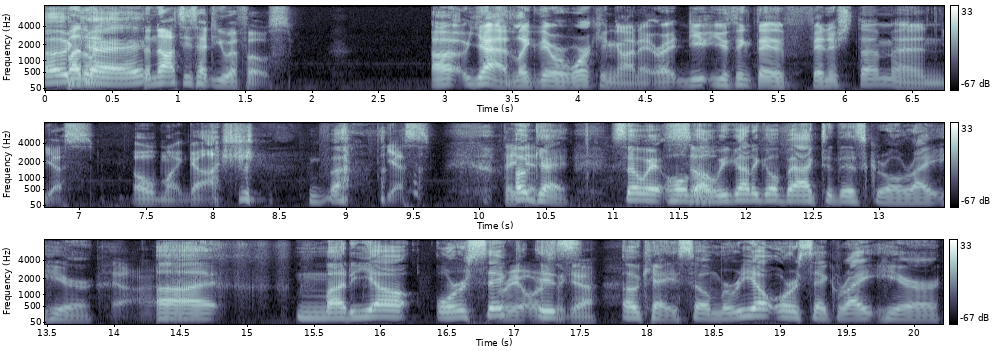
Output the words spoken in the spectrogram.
Okay. by the way, the Nazis had UFOs. Uh, yeah, like they were working on it, right? You you think they finished them and Yes, Oh my gosh. yes, they did. okay. So wait, hold So- on. We got to go back to this girl right here. Yeah. Uh, Maria Orsic Maria Orsic, is yeah. okay. So Maria Orsic right here.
